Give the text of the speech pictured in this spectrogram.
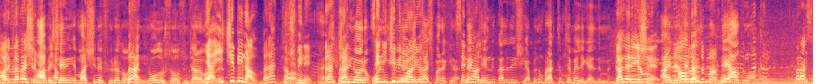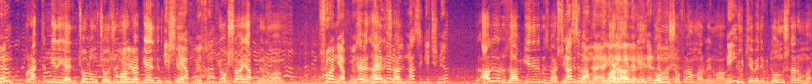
arkadaşım. Abi ya, senin maşine füren olsan Bırak. ne olursa olsun canım ya abi. 2000 al. Bırak Tamam. 3000'i. Ha, Bırak bırak. 2000 euro. Sen gibi 2000 mi yerde alıyorsun? Kaç para kira? Sen ben alıyorsun? kendi galeri işi yapıyordum bıraktım temelli geldim ben. Galeri işini Aynen. aldın. Ne aldım abi? Bıraktın. Bıraktım geri geldim. Çoluğum çocuğumu alıp hep geldim. İş de Türkiye'ye. yapmıyorsun. Yok şu an yapmıyorum abi. Şu an yapmıyorsun. Evet, Nereden şu an. al? Nasıl geçiniyorsun? Alıyoruz abi gelirimiz var. şeyimiz Nasıl var. ama ya? Var Geri abi. gelir. Gel- Nerede var Dolmuşum ya? falan var benim abi. Ne? Gültepe'deki dolmuşlarım var.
